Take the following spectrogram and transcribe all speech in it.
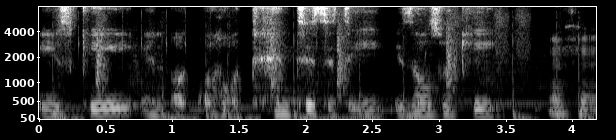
is key, and authenticity is also key. Mm-hmm.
